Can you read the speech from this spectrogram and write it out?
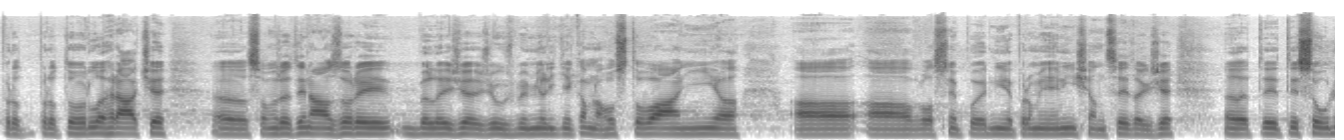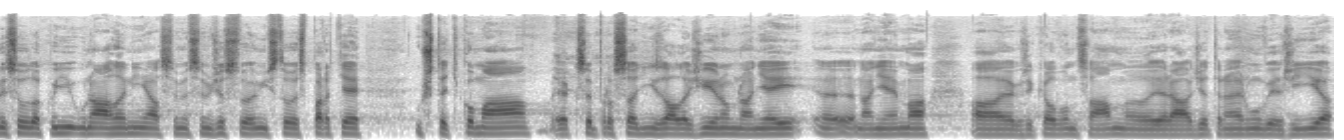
pro, pro tohohle hráče eh, samozřejmě ty názory byly, že, že už by měli jít někam na hostování a, a, a vlastně po jedné neproměněné šanci, takže eh, ty, ty soudy jsou takový unáhlený. Já si myslím, že své místo ve Spartě už teďko má, jak se prosadí, záleží jenom na, něj, na něm a, a jak říkal on sám, je rád, že trenér mu věří a,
